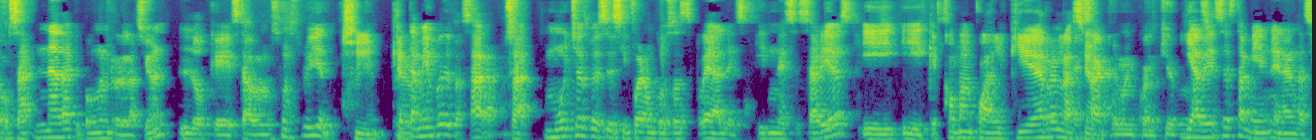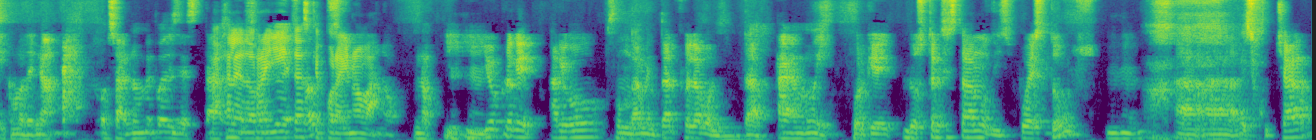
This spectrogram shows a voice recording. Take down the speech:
o sea, nada que ponga en relación lo que estábamos construyendo. Sí. Que pero- también puede pasar. O sea, muchas veces sí fueron cosas reales y necesarias y, y que... Como en cualquier relación. Exacto. Como en cualquier Y a relación. veces también eran así como de no, o sea, no me puedes estar... Bájale dos rayitas esto. que por ahí no va. No, no. y- y yo creo que algo fundamental fue la voluntad, Ah, muy. porque los tres estábamos dispuestos a, a escuchar,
